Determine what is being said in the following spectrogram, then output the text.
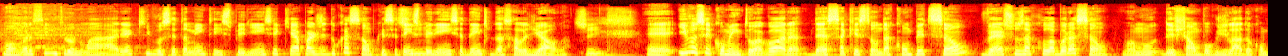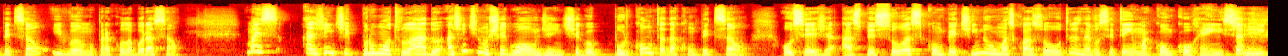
Bom, agora você entrou numa área que você também tem experiência, que é a parte de educação, porque você tem Sim. experiência dentro da sala de aula. Sim. É, e você comentou agora dessa questão da competição versus a colaboração. Vamos deixar um pouco de lado a competição e vamos para a colaboração. Mas a gente, por um outro lado, a gente não chegou aonde a gente chegou por conta da competição, ou seja, as pessoas competindo umas com as outras, né? Você tem uma concorrência Sim.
